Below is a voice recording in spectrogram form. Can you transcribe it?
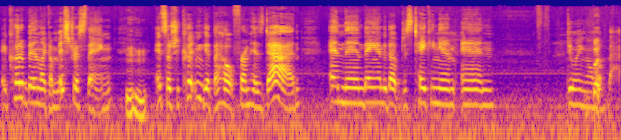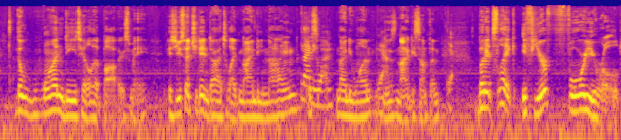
it could have been like a mistress thing, hmm and so she couldn't get the help from his dad. And then they ended up just taking him and doing all But- of that. The one detail that bothers me is you said she didn't die until like 99? 91. 91? Yeah. It was 90 something. Yeah. But it's like, if your four year old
